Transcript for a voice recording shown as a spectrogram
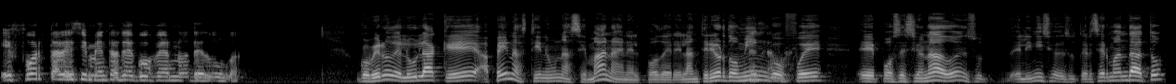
y fortalecimiento del gobierno de Lula. Gobierno de Lula que apenas tiene una semana en el poder. El anterior domingo fue eh, posesionado en el inicio de su tercer mandato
